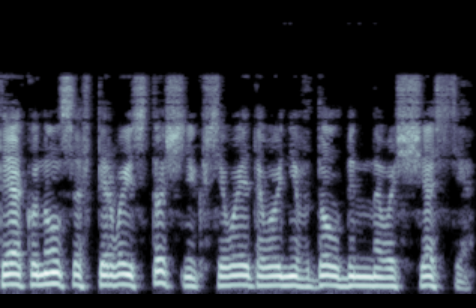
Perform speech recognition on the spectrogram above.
Ты окунулся в первоисточник всего этого невдолбенного счастья.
